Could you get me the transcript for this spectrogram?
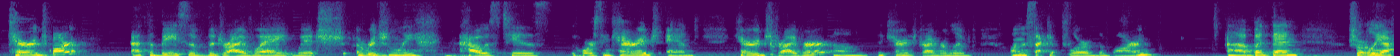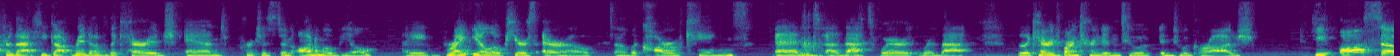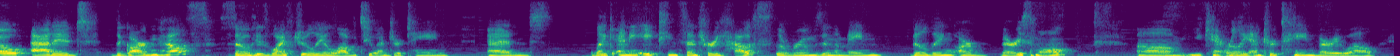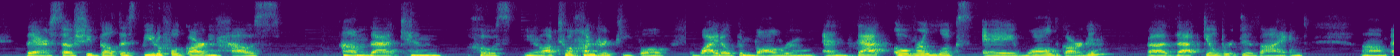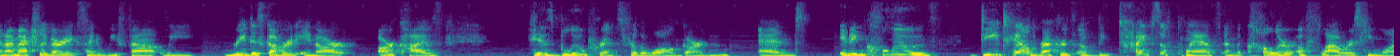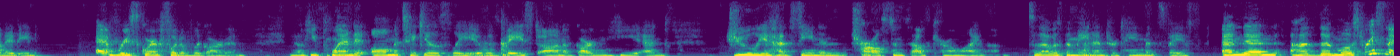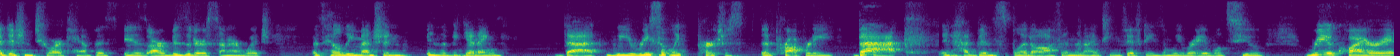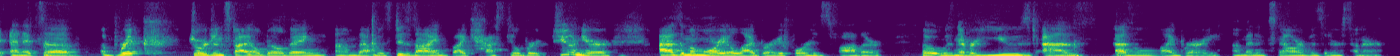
carriage barn at the base of the driveway, which originally housed his horse and carriage and carriage driver. Um, the carriage driver lived on the second floor of the barn. Uh, but then shortly after that, he got rid of the carriage and purchased an automobile, a bright yellow Pierce Arrow, so the car of kings. And uh, that's where, where that the carriage barn turned into a into a garage. He also added the garden house. So his wife Julia loved to entertain, and like any 18th century house, the rooms in the main building are very small. Um, you can't really entertain very well there. So she built this beautiful garden house um, that can host, you know, up to 100 people, wide open ballroom, and that overlooks a walled garden uh, that Gilbert designed. Um, and I'm actually very excited. We found we rediscovered in our archives his blueprints for the walled garden, and it includes detailed records of the types of plants and the color of flowers he wanted in every square foot of the garden. You know, he planned it all meticulously. It was based on a garden he and Julia had seen in Charleston, South Carolina. So that was the main entertainment space. And then uh, the most recent addition to our campus is our visitor center, which, as Hildy mentioned in the beginning, that we recently purchased the property back. It had been split off in the 1950s, and we were able to reacquire it. And it's a, a brick Georgian style building um, that was designed by Cass Gilbert Jr. as a memorial library for his father. So it was never used as as a library, um, and it's now our visitor center.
